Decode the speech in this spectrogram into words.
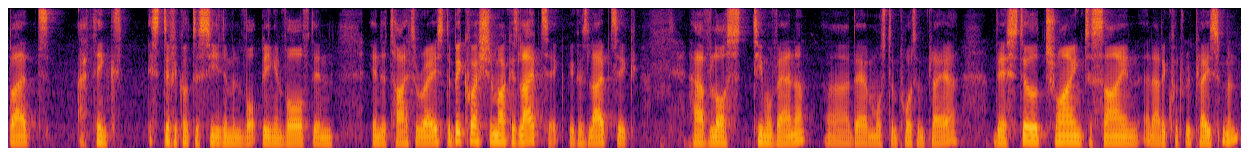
But I think it's difficult to see them invo- being involved in, in the title race. The big question mark is Leipzig, because Leipzig have lost Timo Werner, uh, their most important player. They're still trying to sign an adequate replacement.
